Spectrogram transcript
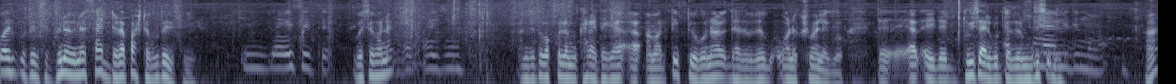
কয় গুতেছি দুনে দুনে চারটা না পাঁচটা গুতে দিছি তো। বুঝছে মানে? আমি যে তোমাকে করলাম খারাই থেকে আমার তৃপ্তি হব না অনেক সময় লাগবে। এই যে দুই চার গুড়টা যখন দিছি হ্যাঁ?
